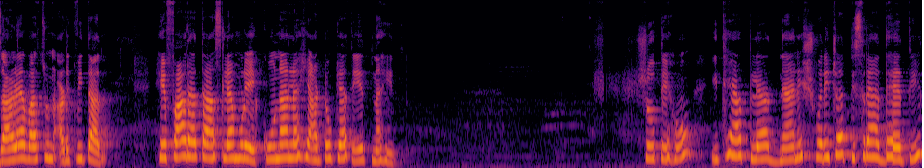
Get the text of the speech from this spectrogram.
जाळ्या वाचून अडकवितात. हे फार आता असल्यामुळे कोणालाही आटोक्यात येत नाहीत. श्रोते हो इथे आपल्या ज्ञानेश्वरीच्या तिसऱ्या अध्यायातील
